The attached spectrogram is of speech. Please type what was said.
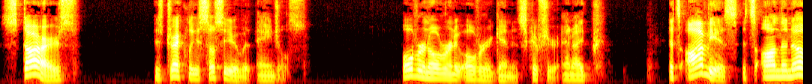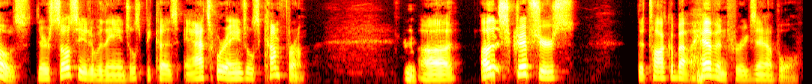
stars is directly associated with angels over and over and over again in scripture. And I it's obvious, it's on the nose. They're associated with angels because that's where angels come from. Hmm. Uh, other scriptures that talk about heaven, for example,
